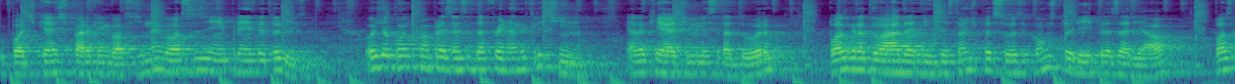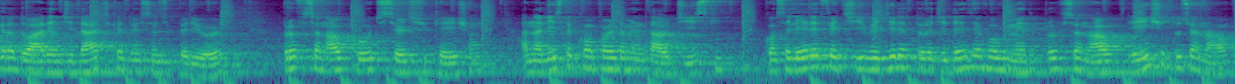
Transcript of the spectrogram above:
o podcast para quem gosta de negócios e empreendedorismo. Hoje eu conto com a presença da Fernanda Cristina, ela que é administradora, pós-graduada em gestão de pessoas e consultoria empresarial, pós-graduada em didática do ensino superior, profissional coach certification, analista comportamental DISC, conselheira efetiva e diretora de desenvolvimento profissional e institucional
